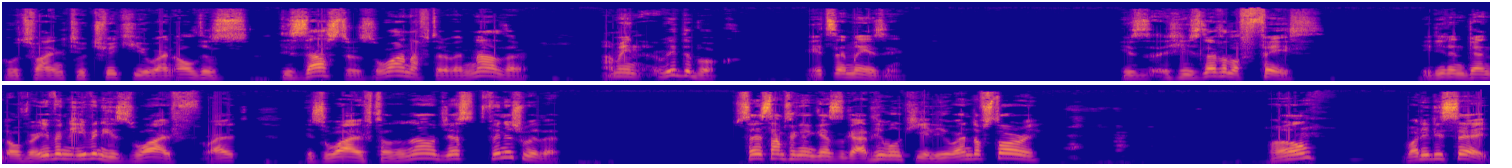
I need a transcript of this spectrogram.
who's trying to trick you and all these disasters one after another. I mean, read the book. It's amazing his his level of faith. He didn't bend over. Even even his wife, right? His wife told him, "No, just finish with it. Say something against God, He will kill you." End of story. Well, what did he say?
